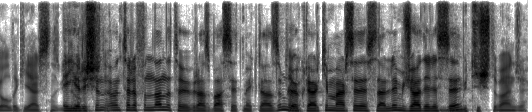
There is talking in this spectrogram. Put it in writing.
yolda giyersiniz. E, yarışın işte. ön tarafından da tabii biraz bahsetmek lazım. Tabii. Leclerc'in Mercedes'lerle mücadelesi. Müthişti bence.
